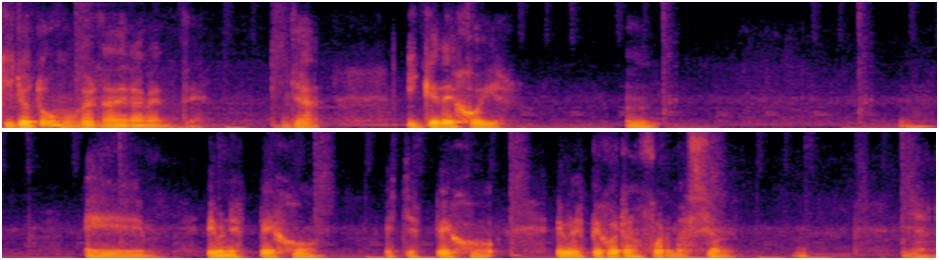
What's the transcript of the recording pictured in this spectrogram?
que yo tomo verdaderamente, ¿ya? Y que dejo ir. Eh, es un espejo, este espejo es un espejo de transformación. ¿ya?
